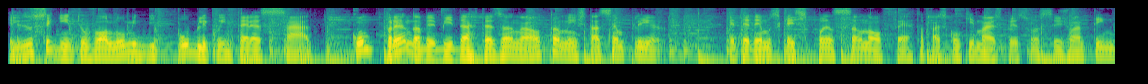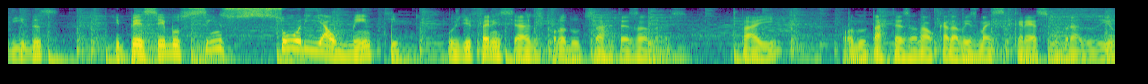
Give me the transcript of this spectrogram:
ele diz o seguinte: o volume de público interessado comprando a bebida artesanal também está se ampliando. Entendemos que a expansão na oferta faz com que mais pessoas sejam atendidas e percebam sensorialmente os diferenciais dos produtos artesanais. Tá aí, o produto artesanal cada vez mais cresce no Brasil.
